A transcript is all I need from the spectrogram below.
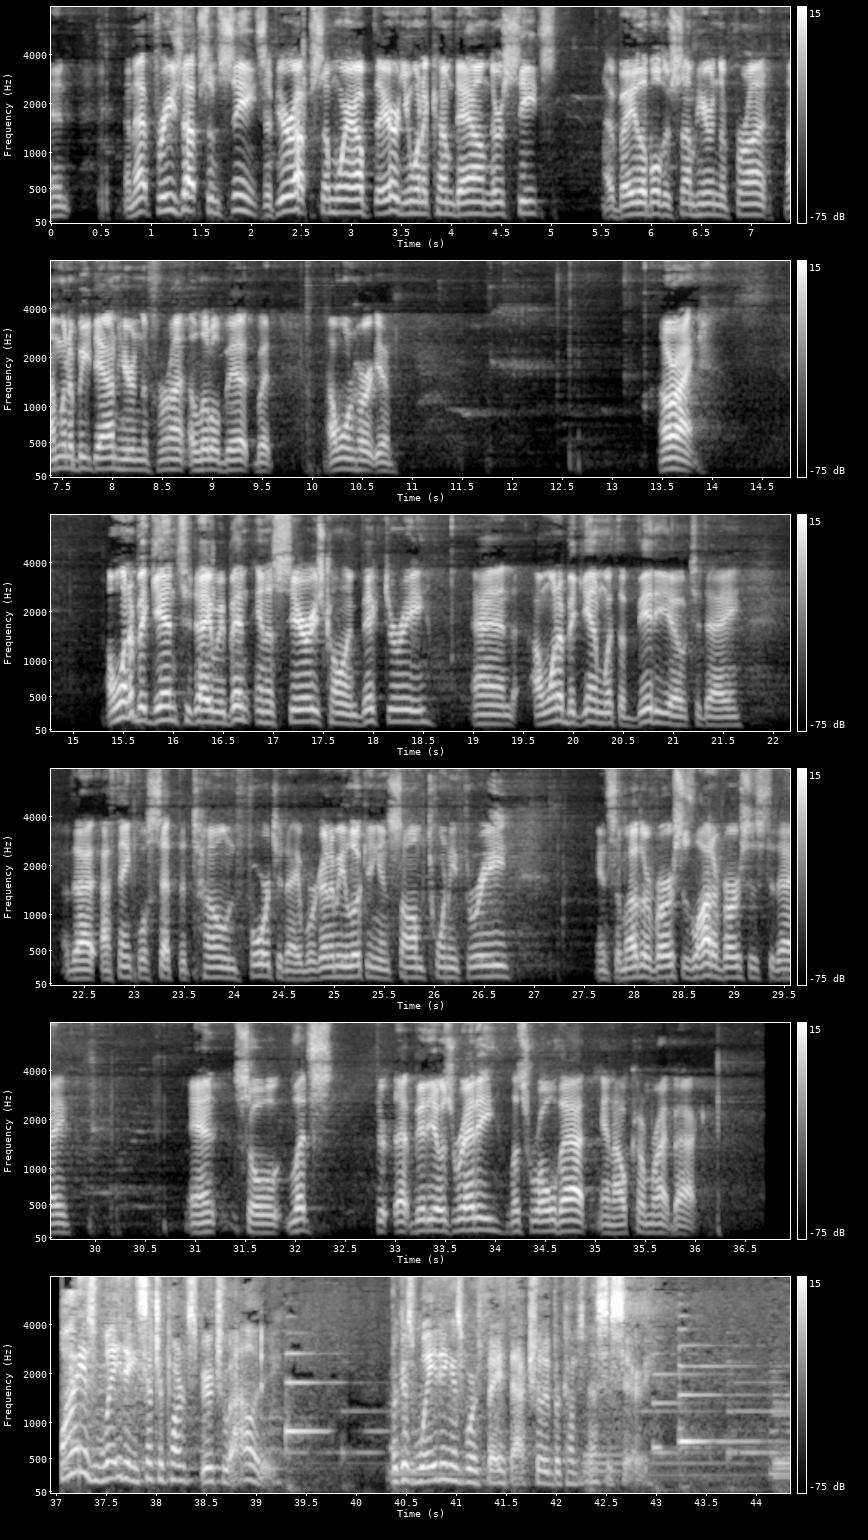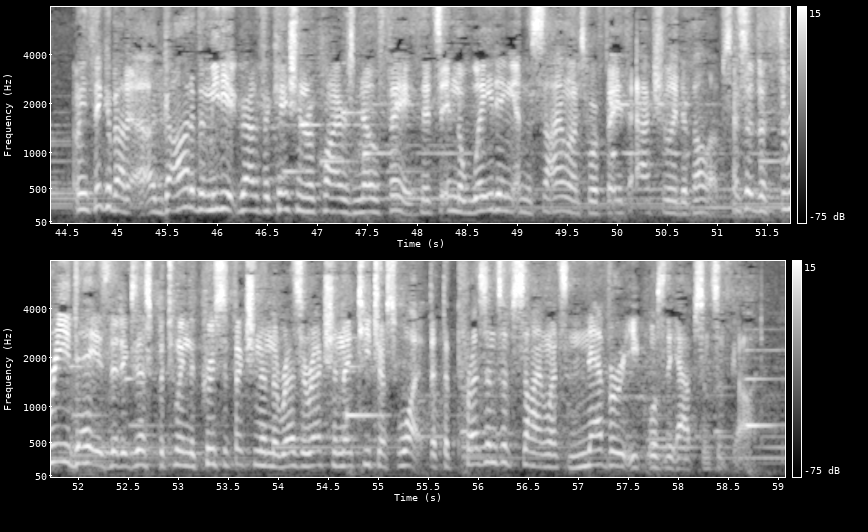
And and that frees up some seats. If you're up somewhere up there and you want to come down, there's seats available. There's some here in the front. I'm going to be down here in the front a little bit, but I won't hurt you. All right. I want to begin today. We've been in a series calling Victory, and I want to begin with a video today that I think will set the tone for today. We're going to be looking in Psalm 23 and some other verses, a lot of verses today. And so let's, that video's ready. Let's roll that, and I'll come right back. Why is waiting such a part of spirituality? Because waiting is where faith actually becomes necessary. I mean, think about it. A God of immediate gratification requires no faith. It's in the waiting and the silence where faith actually develops. And so the three days that exist between the crucifixion and the resurrection, they teach us what? That the presence of silence never equals the absence of God.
